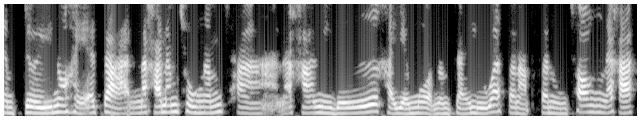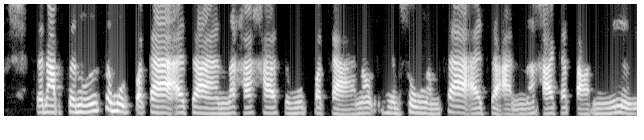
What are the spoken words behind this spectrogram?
น้ำเจยเนาะให้อาจารย์นะคะ น้ำชงน้ำชานะคะ นี่เด้อค่ะอยากมอบน้ำใจหรือว่าสนับสนุนช่องนะคะ สนับสนุนสมุดปากกาอาจารย์นะคะค่าสมุดปากกาเนาะน้ำทรงน้ำซ่าอาจารย์นะคะ ก็ตามนี้เลย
